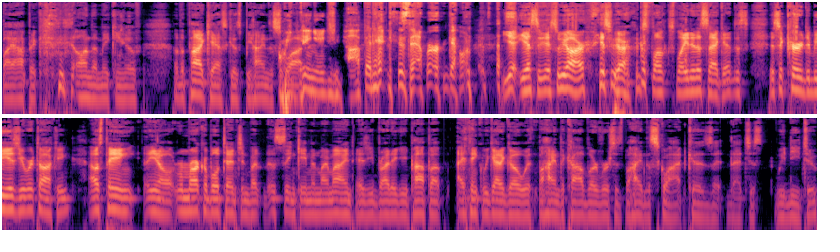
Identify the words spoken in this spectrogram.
biopic on the making of, of the podcast because Behind the Squad. Are we getting Iggy Pop in it? Is that where we're going with this? Yeah, yes, yes, we are. Yes, we are. I'll explain in a second. This, this occurred to me as you were talking. I was paying, you know, remarkable attention, but this thing came in my mind as you brought Iggy Pop up. I think we got to go with Behind the Cobbler versus Behind the Squad because that, that just, we need to.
